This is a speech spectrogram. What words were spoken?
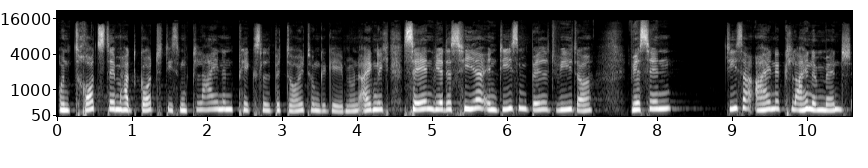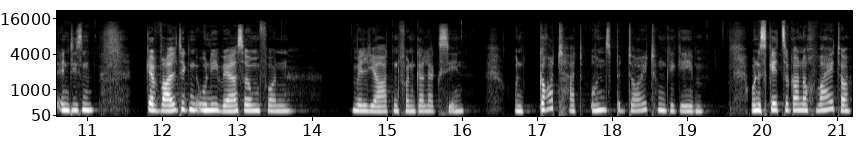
Und trotzdem hat Gott diesem kleinen Pixel Bedeutung gegeben. Und eigentlich sehen wir das hier in diesem Bild wieder. Wir sind dieser eine kleine Mensch in diesem gewaltigen Universum von Milliarden von Galaxien. Und Gott hat uns Bedeutung gegeben. Und es geht sogar noch weiter.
